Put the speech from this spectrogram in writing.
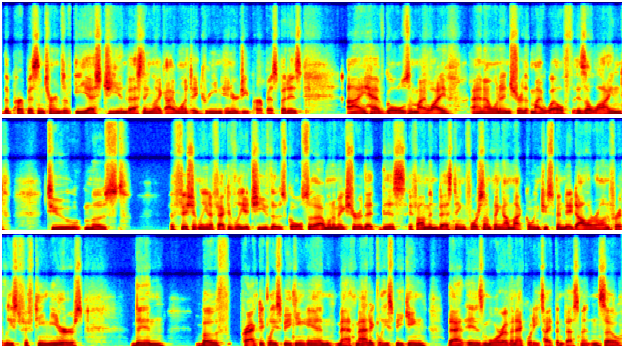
the purpose in terms of esg investing like i want a green energy purpose but is I have goals in my life and I want to ensure that my wealth is aligned to most efficiently and effectively achieve those goals. So I want to make sure that this, if I'm investing for something I'm not going to spend a dollar on for at least 15 years, then both practically speaking and mathematically speaking, that is more of an equity type investment. And so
